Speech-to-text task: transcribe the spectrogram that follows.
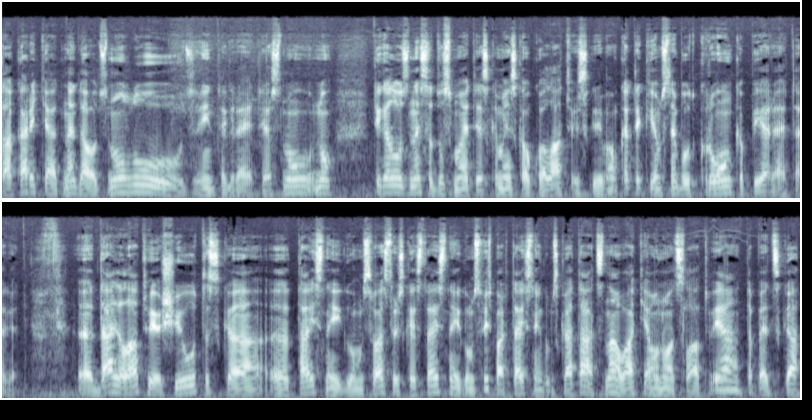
tā kariķētu nedaudz, nu, lūdzu, integrējieties. Nu, nu, tikai lūdzu, nesadusmojieties, ka mēs kaut ko latviešu gribam. Ka tik jums nebūtu krunka pierē tagad. Eh, daļa latviešu jūtas, ka eh, taisnīgums, vēsturiskais taisnīgums, vispār taisnīgums kā tāds nav atjaunots Latvijā, tāpēc ka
